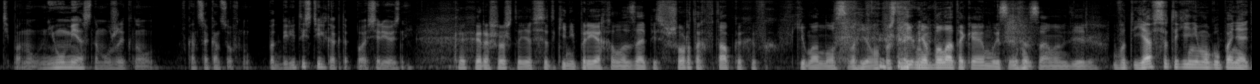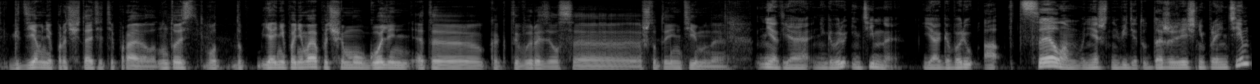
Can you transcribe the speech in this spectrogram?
типа, ну, неуместно, мужик, ну, в конце концов, ну, подбери ты стиль как-то посерьезней. Как хорошо, что я все-таки не приехал на запись в шортах, в тапках и в, в кимоно своем, потому что у меня была такая мысль на самом деле. Вот я все-таки не могу понять, где мне прочитать эти правила. Ну, то есть, вот я не понимаю, почему голень — это, как ты выразился, что-то интимное. Нет, я не говорю интимное. Я говорю о в целом внешнем виде. Тут даже речь не про интим.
